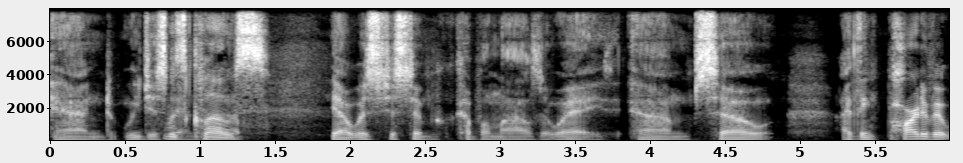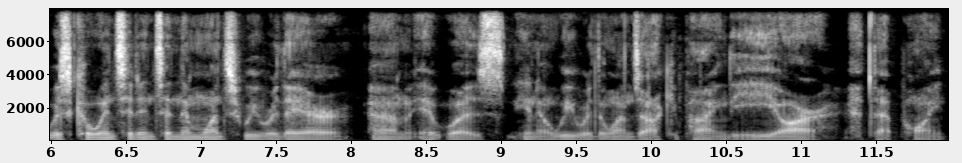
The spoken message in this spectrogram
And we just It was ended up- close. Yeah, it was just a couple miles away. Um, so I think part of it was coincidence. And then once we were there, um, it was, you know, we were the ones occupying the ER at that point.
